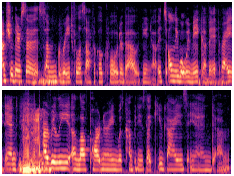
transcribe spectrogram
I'm sure there's a, some great philosophical quote about, you know, it's only what we make of it, right? And Mm-hmm. I really uh, love partnering with companies like you guys and um,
